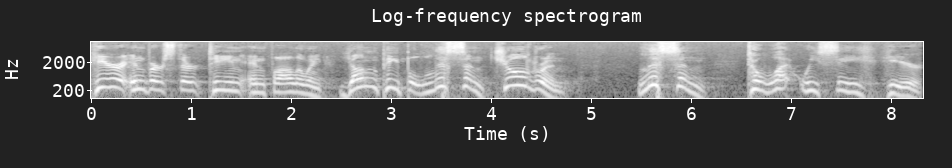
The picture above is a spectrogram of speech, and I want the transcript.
here in verse 13 and following. Young people, listen, children, listen to what we see here.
